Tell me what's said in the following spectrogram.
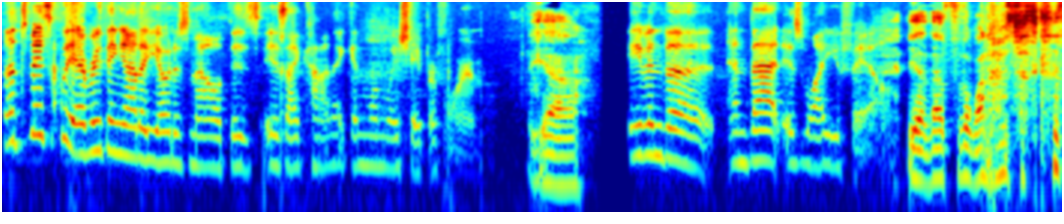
That's basically everything out of Yoda's mouth is is iconic in one way, shape, or form. yeah Even the and that is why you fail. Yeah, that's the one I was just gonna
